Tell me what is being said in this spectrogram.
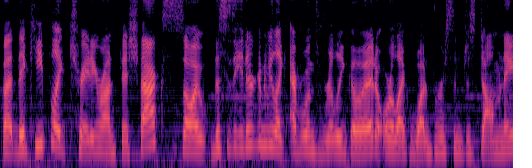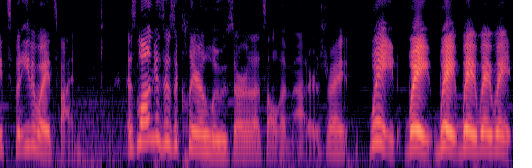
But they keep, like, trading around fish facts, so I, this is either gonna be, like, everyone's really good, or, like, one person just dominates, but either way, it's fine. As long as there's a clear loser, that's all that matters, right? Wait, wait, wait, wait, wait, wait.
